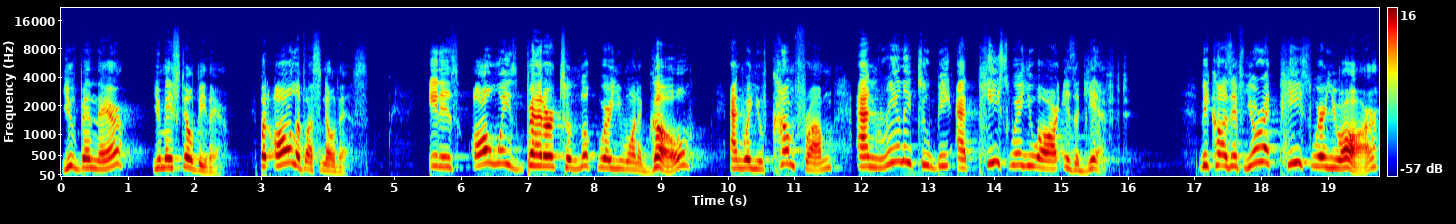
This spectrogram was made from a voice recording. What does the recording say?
You've been there. You may still be there. But all of us know this. It is always better to look where you want to go and where you've come from, and really to be at peace where you are is a gift. Because if you're at peace where you are,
